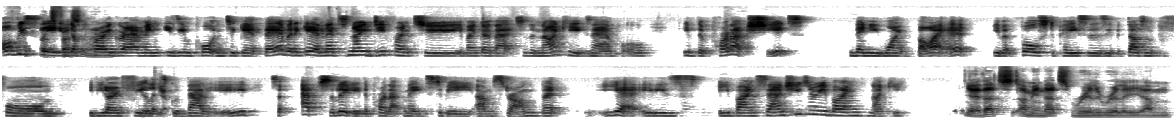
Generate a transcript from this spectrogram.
Obviously, the programming is important to get there, but again, that's no different to if I go back to the Nike example. If the product's shit, then you won't buy it. If it falls to pieces, if it doesn't perform, if you don't feel it's good value. So, absolutely, the product needs to be um, strong. But yeah, it is. Are you buying sand shoes or are you buying Nike? Yeah, that's, I mean, that's really, really um,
